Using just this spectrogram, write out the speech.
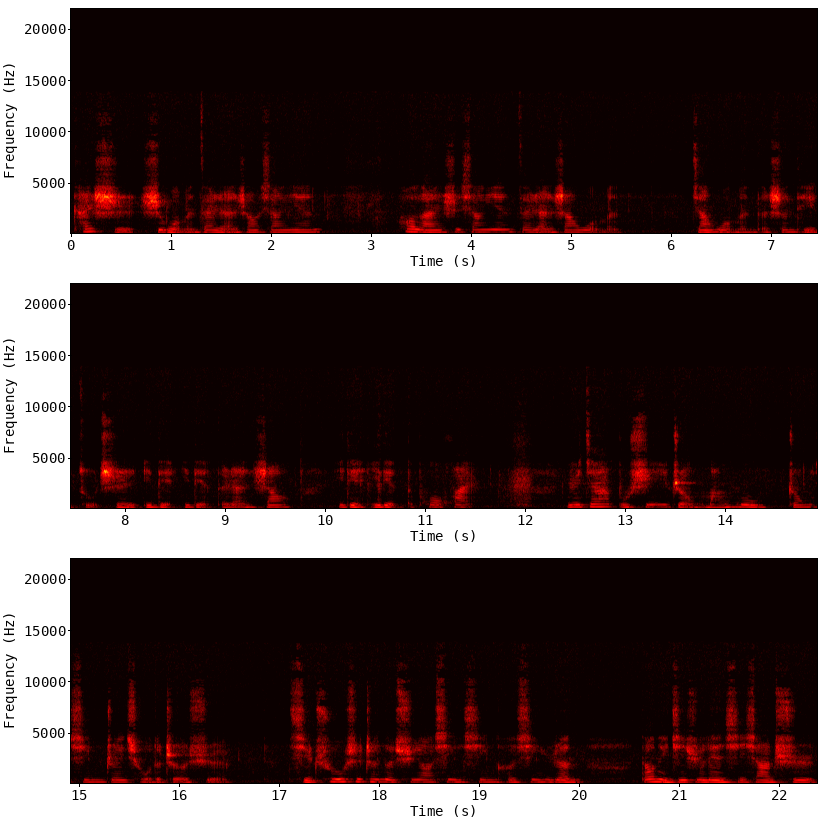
开始是我们在燃烧香烟，后来是香烟在燃烧我们，将我们的身体组织一点一点的燃烧，一点一点的破坏。瑜伽不是一种盲目、中心追求的哲学。起初是真的需要信心和信任。当你继续练习下去，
